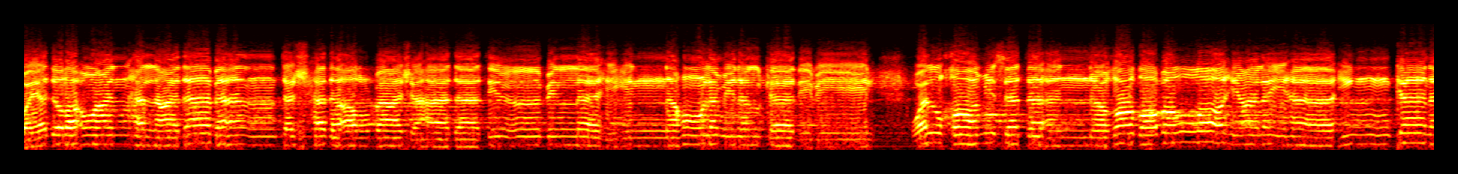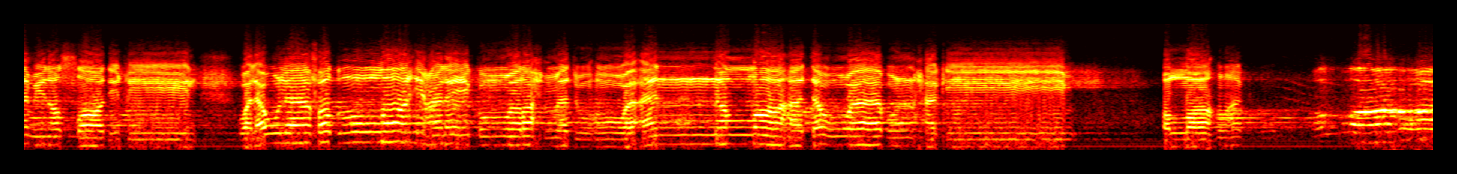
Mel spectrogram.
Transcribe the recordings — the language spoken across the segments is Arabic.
ويدرأ عنها العذاب أن تشهد أربع شهادات بالله إنه لمن الكاذبين والخامسة أن غضب الله عليها إن كان من الصادقين. ولولا فضل الله عليكم ورحمته وأن الله تواب حكيم. الله أكبر. الله أكبر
